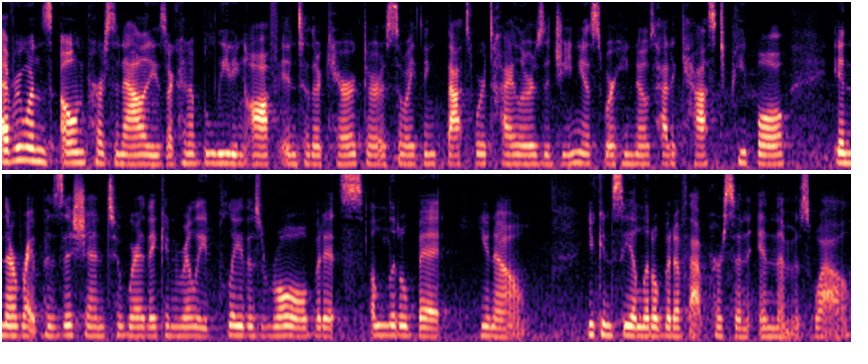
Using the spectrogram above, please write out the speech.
everyone's own personalities are kind of bleeding off into their characters. So I think that's where Tyler is a genius, where he knows how to cast people in their right position to where they can really play this role, but it's a little bit, you know, you can see a little bit of that person in them as well.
